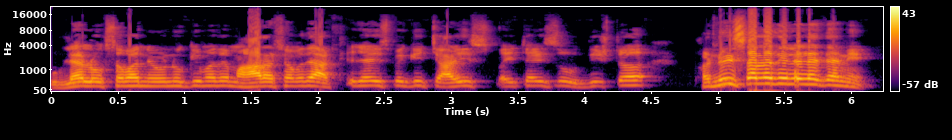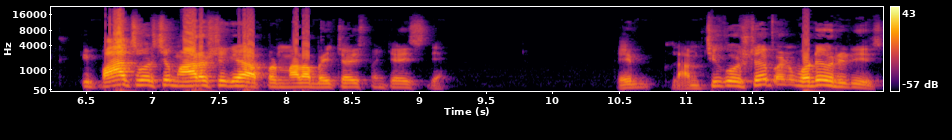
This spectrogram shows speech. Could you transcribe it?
पुढल्या लोकसभा निवडणुकीमध्ये महाराष्ट्रामध्ये अठ्ठेचाळीस पैकी चाळीस बेचाळीस उद्दिष्ट फडणवीसांना दिलेलं आहे त्याने. की पाच वर्ष महाराष्ट्र घ्या पण मला बेचाळीस पंचेचाळीस द्या. हे लांबची गोष्ट आहे पण व्हॉट एव्हर इट इज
